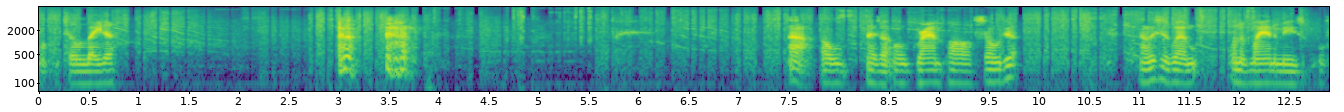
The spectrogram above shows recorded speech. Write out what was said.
not until later. ah, old, there's an old grandpa soldier. Now this is where one of my enemies will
